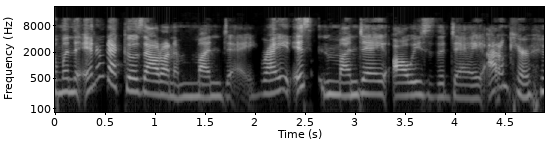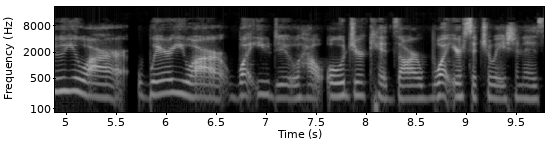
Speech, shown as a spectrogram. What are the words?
And when the internet goes out on a Monday, right? Isn't Monday always the day? I don't care who you are, where you are, what you do, how old your kids are, what your situation is.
